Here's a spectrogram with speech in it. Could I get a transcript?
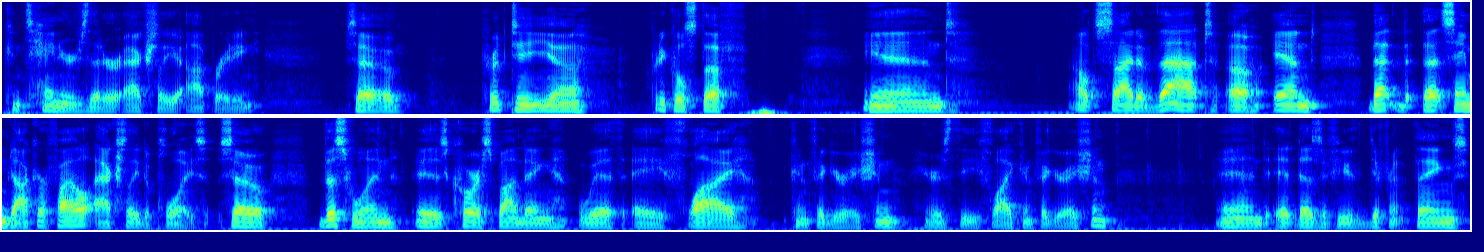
containers that are actually operating. So pretty, uh, pretty cool stuff. And outside of that, oh, and that, that same Docker file actually deploys. So this one is corresponding with a fly configuration. Here's the fly configuration. And it does a few different things.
